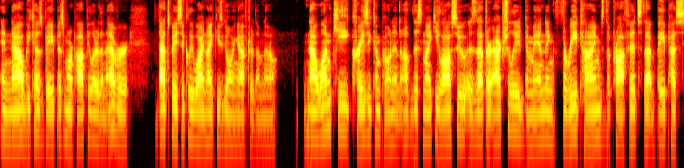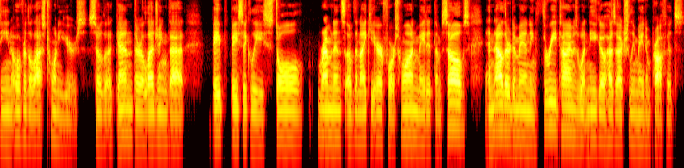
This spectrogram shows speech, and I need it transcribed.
and now because Bape is more popular than ever, that's basically why Nike's going after them now. Now, one key crazy component of this Nike lawsuit is that they're actually demanding three times the profits that Bape has seen over the last 20 years. So, the, again, they're alleging that Bape basically stole remnants of the Nike Air Force One, made it themselves, and now they're demanding three times what Nigo has actually made in profits.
